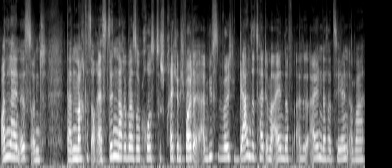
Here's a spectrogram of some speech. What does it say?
online ist und dann macht es auch erst Sinn, darüber so groß zu sprechen. Und ich wollte, am liebsten würde ich die ganze Zeit immer allen, allen das erzählen, aber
